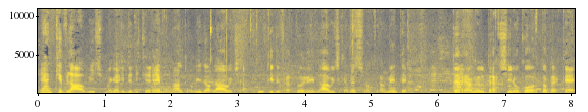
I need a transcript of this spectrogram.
E anche Vlaovic, magari dedicheremo un altro video a Vlaovic, a tutti i detrattori di Vlaovic che adesso naturalmente terranno il braccino corto perché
